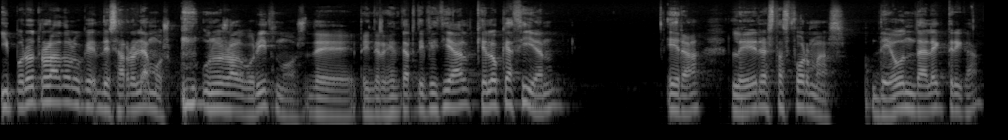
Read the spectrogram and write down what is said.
Y por otro lado, lo que desarrollamos unos algoritmos de, inteligencia artificial que lo que hacían era leer estas formas de onda eléctrica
